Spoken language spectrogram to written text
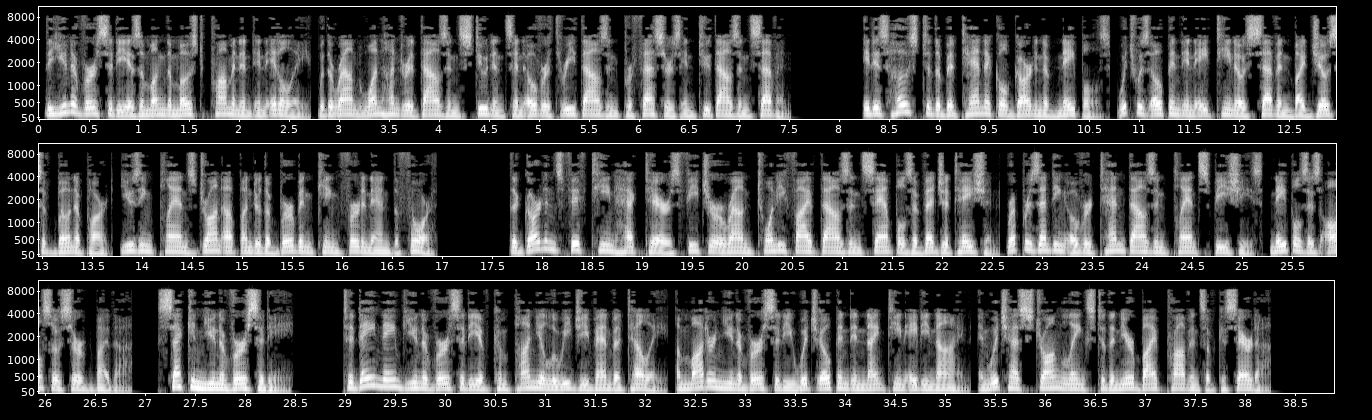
The university is among the most prominent in Italy, with around 100,000 students and over 3,000 professors in 2007. It is host to the Botanical Garden of Naples, which was opened in 1807 by Joseph Bonaparte, using plans drawn up under the Bourbon King Ferdinand IV. The garden's 15 hectares feature around 25,000 samples of vegetation, representing over 10,000 plant species. Naples is also served by the Second University, today named University of Campania Luigi Vanvitelli, a modern university which opened in 1989, and which has strong links to the nearby province of Caserta.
